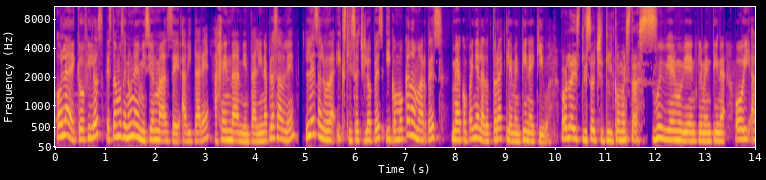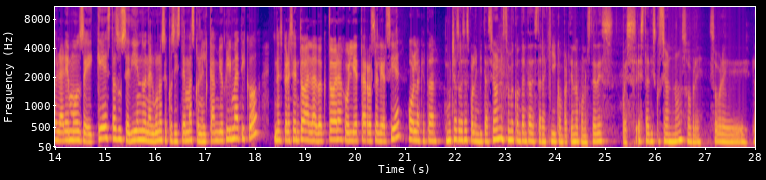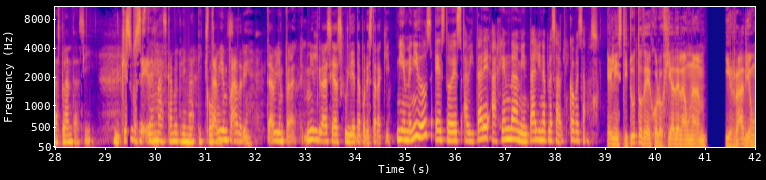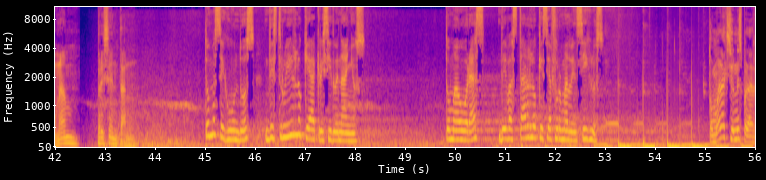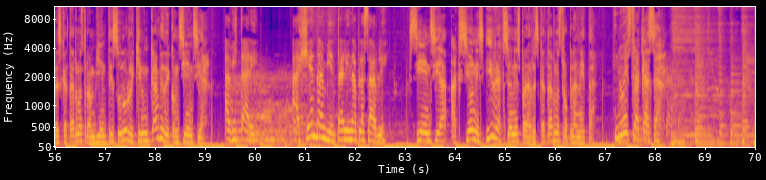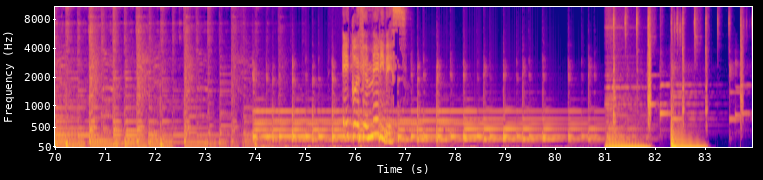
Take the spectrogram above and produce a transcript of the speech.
Hola ecófilos, estamos en una emisión más de Habitare, Agenda Ambiental Inaplazable. Les saluda Ixtli López y como cada martes me acompaña la doctora Clementina Equiwa. Hola Ixtli ¿cómo estás? Muy bien, muy bien Clementina. Hoy hablaremos de qué está sucediendo en algunos ecosistemas con el cambio climático. Les presento a la doctora Julieta Rosel García. Hola, ¿qué tal? Muchas gracias por la invitación. Estoy muy contenta de estar aquí compartiendo con ustedes pues esta discusión, ¿no? Sobre, sobre las plantas y ¿Qué sucede? Temas, cambio climático. Está bien padre, está bien padre. Mil gracias, Julieta, por estar aquí. Bienvenidos, esto es Habitare, Agenda Ambiental Inaplazable. Comenzamos. El Instituto de Ecología de la UNAM y Radio UNAM presentan. Toma segundos destruir lo que ha crecido en años. Toma horas devastar lo que se ha formado en siglos. Tomar acciones para rescatar nuestro ambiente solo requiere un cambio de conciencia. Habitare. Agenda ambiental inaplazable. Ciencia, acciones y reacciones para rescatar nuestro planeta. Nuestra, casa. Ecoefemérides.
